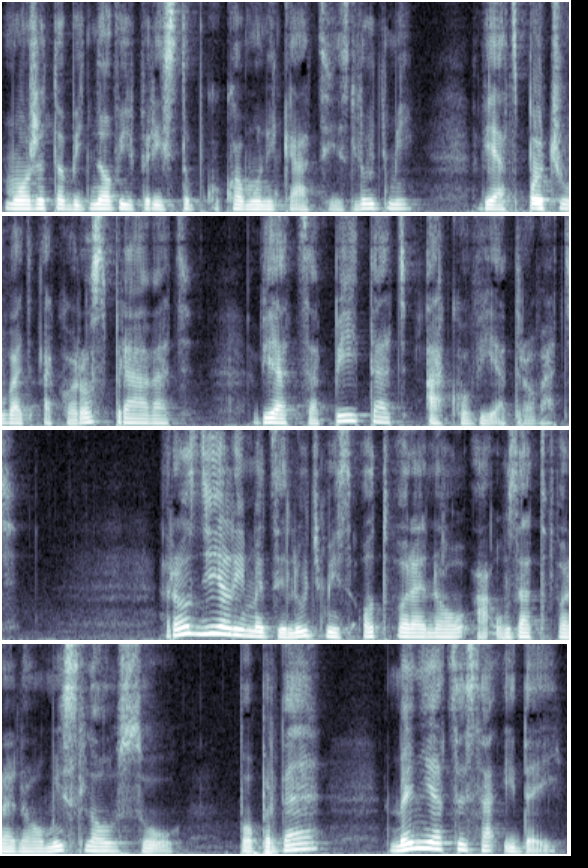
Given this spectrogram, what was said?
Môže to byť nový prístup ku komunikácii s ľuďmi, viac počúvať ako rozprávať, viac sa pýtať ako vyjadrovať. Rozdiely medzi ľuďmi s otvorenou a uzatvorenou myslou sú poprvé meniace sa idei.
